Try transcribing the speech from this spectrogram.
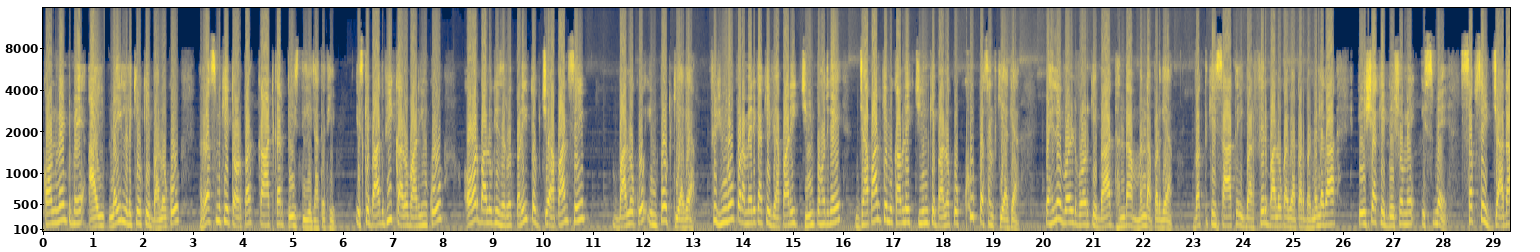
कॉन्वेंट में आई नई लड़कियों के बालों को रस्म के तौर पर काट कर बेच दिए जाते थे। इसके बाद भी कारोबारियों को और बालों की ज़रूरत पड़ी तो जापान से बालों को इंपोर्ट किया गया। फिर यूरोप और अमेरिका के व्यापारी चीन पहुँच गए। जापान के मुकाबले चीन के बालों को खूब पसंद किया गया। पहले वर्ल्ड वॉर के बाद धंधा मंदा पड़ गया। वक्त के साथ एक बार फिर बालों का व्यापार बढ़ने लगा। एशिया के देशों में इसमें सबसे ज़्यादा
